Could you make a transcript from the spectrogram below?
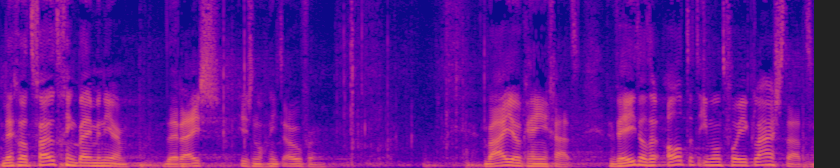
Leg wat fout ging bij meneer. De reis is nog niet over. Waar je ook heen gaat, weet dat er altijd iemand voor je klaar staat.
